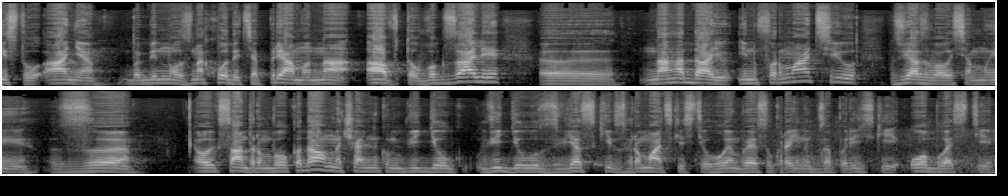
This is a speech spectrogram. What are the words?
Місту Аня Бабіно знаходиться прямо на автовокзалі. Е, нагадаю інформацію. Зв'язувалися ми з Олександром Волкодавом, начальником відділу, відділу зв'язків з громадськістю ГУМВС України в Запорізькій області.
